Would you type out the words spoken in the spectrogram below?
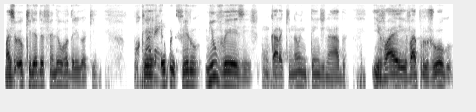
Mas eu queria defender o Rodrigo aqui, porque eu prefiro mil vezes um cara que não entende nada e vai vai pro jogo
